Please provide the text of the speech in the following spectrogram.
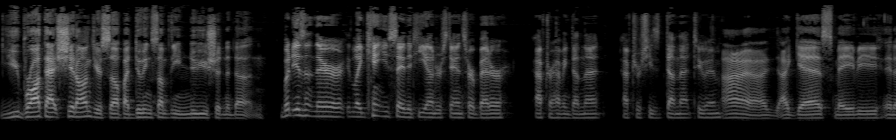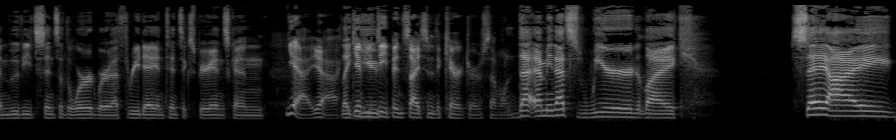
you brought that shit onto yourself by doing something you knew you shouldn't have done But isn't there like can't you say that he understands her better after having done that? After she's done that to him? I I guess maybe in a movie sense of the word where a three day intense experience can Yeah, yeah. Like give you, you- deep insights into the character of someone. that I mean that's weird like say I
